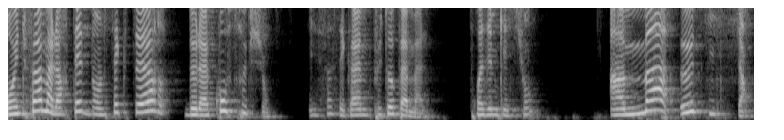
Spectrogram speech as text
ont une femme à leur tête dans le secteur de la construction. Et ça, c'est quand même plutôt pas mal. Troisième question. Un maeuticien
